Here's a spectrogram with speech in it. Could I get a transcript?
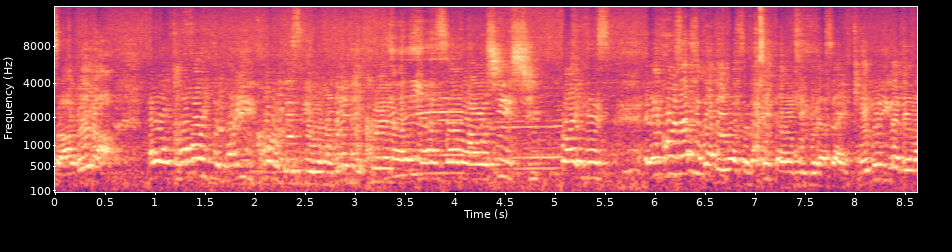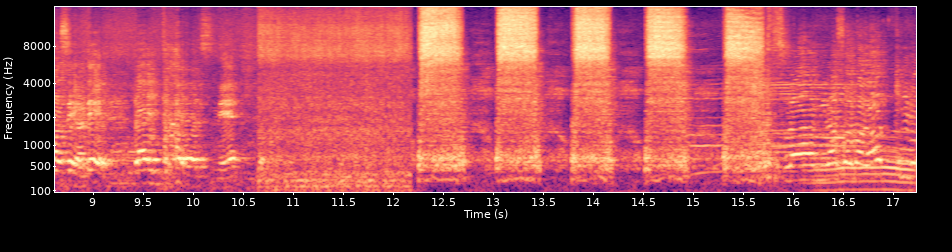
さあではもう届いてもいい頃ですけれども出てくれない皆様惜しい失敗です。え、これなぜかと言います？とライター見てください。煙が出ませんよね。ライターはですね。さあ皆様ラッキーで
